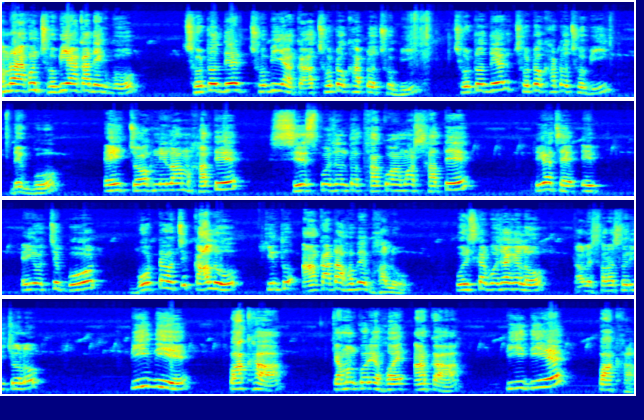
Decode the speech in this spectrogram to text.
আমরা এখন ছবি আঁকা দেখব। ছোটদের ছবি আঁকা, ছোটখাটো ছবি। ছোটদের ছোটখাটো ছবি দেখব। এই চক নিলাম হাতে, শেষ পর্যন্ত থাকো আমার সাথে। ঠিক আছে? এই এই হচ্ছে বোর্ড। বোর্ডটা হচ্ছে কালো, কিন্তু আঁকাটা হবে ভালো। পরিষ্কার বোঝা গেল? তাহলে সরাসরি চলো। পি দিয়ে পাখা কেমন করে হয় আঁকা? পি দিয়ে পাখা।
